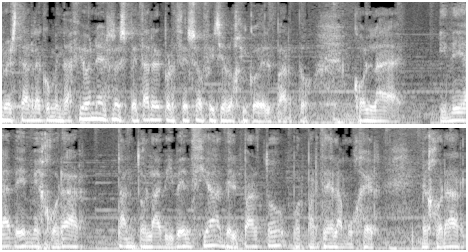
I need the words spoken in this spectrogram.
Nuestra recomendación es respetar el proceso fisiológico del parto, con la idea de mejorar tanto la vivencia del parto por parte de la mujer, mejorar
